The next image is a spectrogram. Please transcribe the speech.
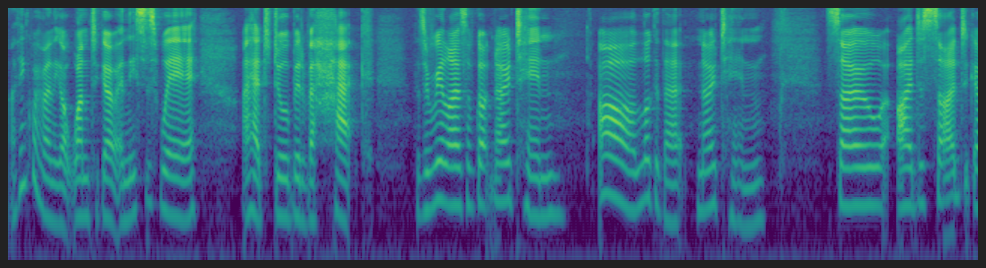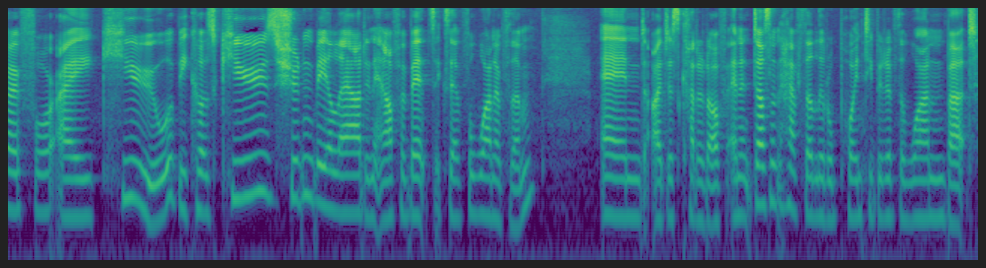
I think we've only got one to go, and this is where I had to do a bit of a hack because I realised I've got no 10. Oh, look at that, no 10. So I decided to go for a Q because Qs shouldn't be allowed in alphabets except for one of them. And I just cut it off, and it doesn't have the little pointy bit of the one, but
